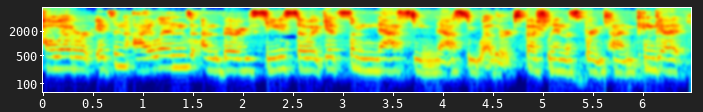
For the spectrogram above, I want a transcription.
However, it's an island on the Bering Sea, so it gets some nasty, nasty weather, especially in the springtime. It can get,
